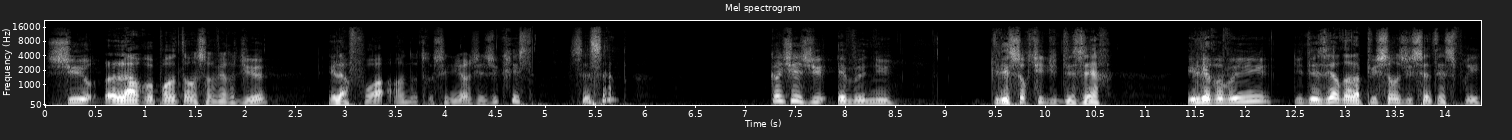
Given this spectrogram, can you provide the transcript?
Sur la repentance envers Dieu et la foi en notre Seigneur Jésus-Christ. C'est simple. Quand Jésus est venu, qu'il est sorti du désert, il est revenu du désert dans la puissance du Saint-Esprit.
